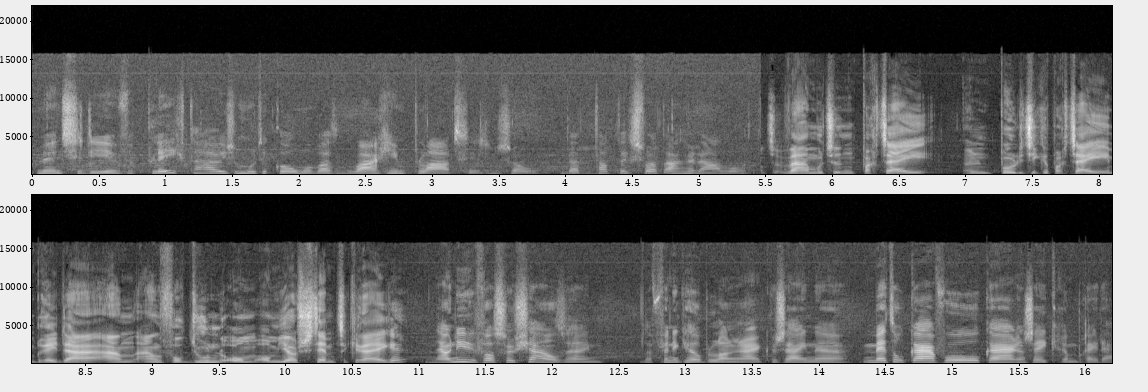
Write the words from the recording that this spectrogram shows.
mensen die in verpleeghuizen moeten komen wat, waar geen plaats is en zo. Dat, dat is wat aangedaan wordt. Waar moet een partij een politieke partij in Breda aan, aan voldoen om, om jouw stem te krijgen? Nou, in ieder geval sociaal zijn. Dat vind ik heel belangrijk. We zijn uh, met elkaar, voor elkaar en zeker in Breda.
